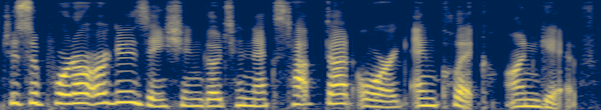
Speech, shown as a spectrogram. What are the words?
To support our organization, go to nexttalk.org and click on Give.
